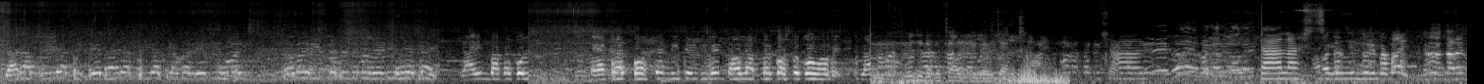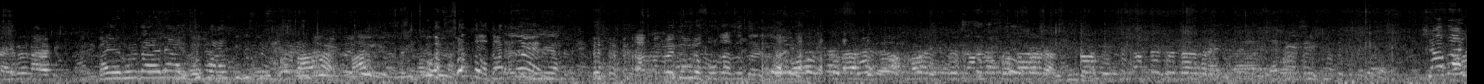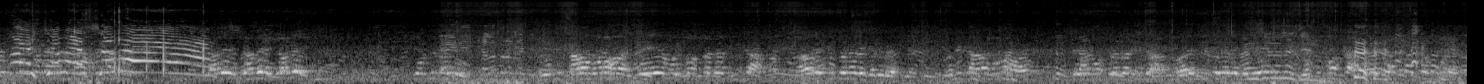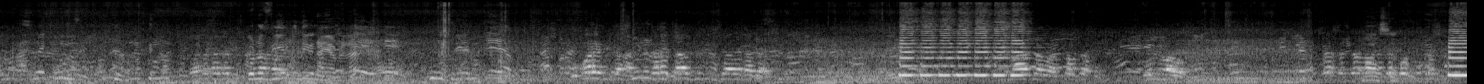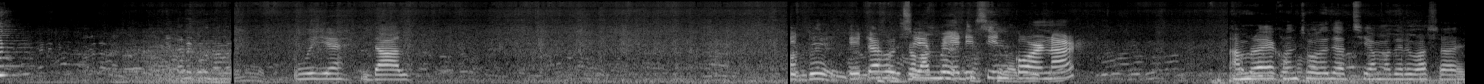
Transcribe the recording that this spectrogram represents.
যারা ফ্রি আছি যে ভাইরা ফ্রি আছি আমরা রেডি হই। সবাই রিপ্লেসের জন্য রেডি হয়ে যাই লাইন বাঁকা করুন এক হাত বস্তার নিচেই দিবেন তাহলে আপনার কষ্ট কম হবে। চাল আসছে। ভাই এভাবে দাঁড়ায় না এভাবে না যাবে যাবে যদি কারও মনে হয় যে ওই বস্তাটা ভিজা তাহলে পিছনে রেখে দেবে যদি কারও মনে হয় যে ওই বস্তাটা ভিজা তাহলে পিছনে রেখে দেবে কোনো বিয়ের প্রতি নাই আপনারা। ওই ডাল। এটা হচ্ছে মেডিসিন কর্নার আমরা এখন চলে যাচ্ছি আমাদের বাসায়।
